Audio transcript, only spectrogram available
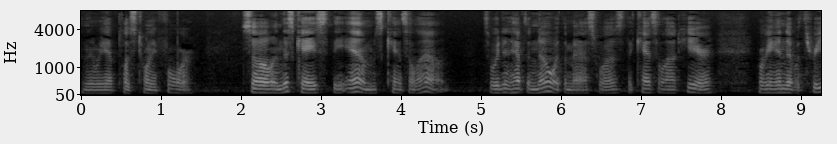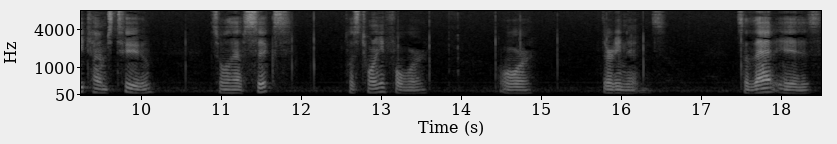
And then we have plus 24. So in this case, the m's cancel out. So we didn't have to know what the mass was. They cancel out here. We're going to end up with 3 times 2 So we'll have 6 plus 24 or 30 newtons. So that is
